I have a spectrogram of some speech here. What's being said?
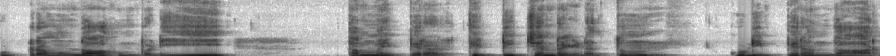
குற்றமுண்டாகும்படி தம்மை பிறர் திட்டிச் சென்ற இடத்தும் குடிப்பிறந்தார்.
